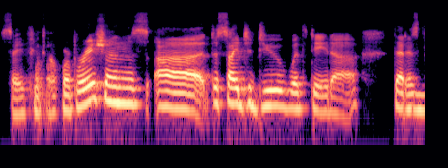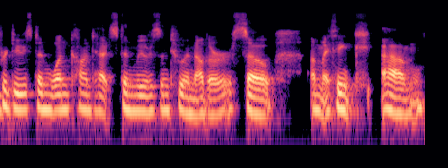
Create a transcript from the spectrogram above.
say, future corporations uh, decide to do with data that is mm-hmm. produced in one context and moves into another? So, um, I think um,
